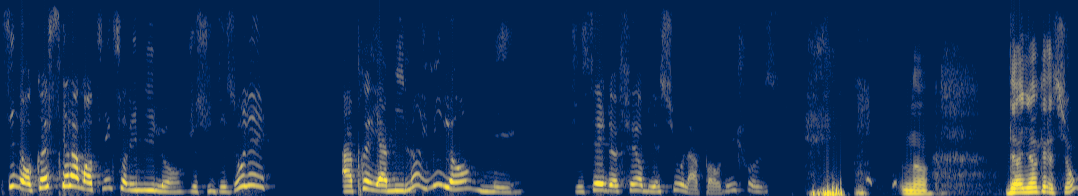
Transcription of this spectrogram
sinon, qu'est-ce que la Martinique sur les Milan? Je suis désolée. Après, il y a Milan et Milan, mais j'essaie de faire, bien sûr, la part des choses. Non. Dernière question,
